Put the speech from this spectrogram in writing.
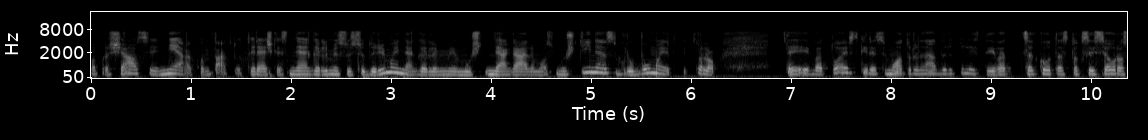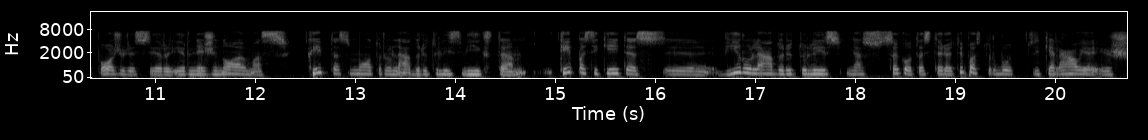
paprasčiausiai nėra kontaktų. Tai reiškia, negalimi susidūrimai, negalimi muš, negalimos muštynės, grubumai ir taip toliau. Tai va tuo ir skiriasi moterų ledo ritulys. Tai va sakau, tas toksai siauras požiūris ir, ir nežinojimas, kaip tas moterų ledo ritulys vyksta, kaip pasikeitęs e, vyrų ledo ritulys, nes sakau, tas stereotipas turbūt keliauja iš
